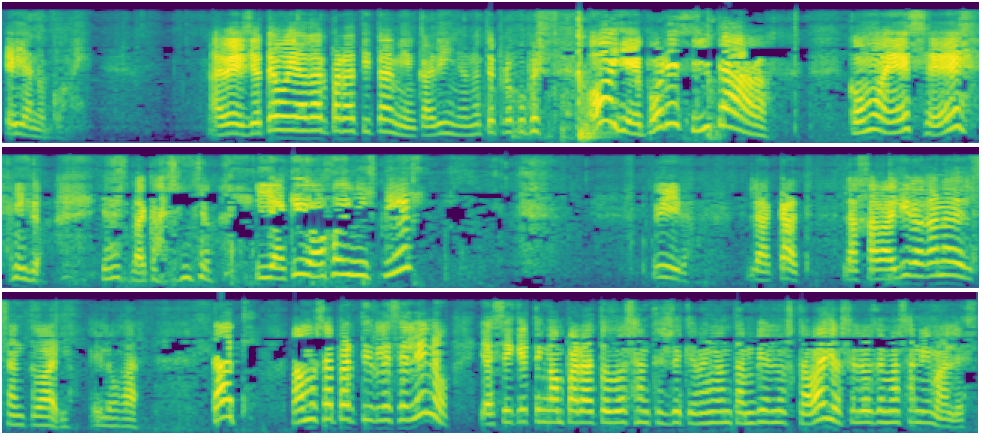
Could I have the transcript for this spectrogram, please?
ella no come. A ver, yo te voy a dar para ti también, cariño, no te preocupes. Oye, pobrecita. ¿Cómo es, eh? Mira, ya está, cariño. Y aquí debajo de mis pies, mira, la Cat, la jabalí vegana del santuario, el hogar. Cat, vamos a partirles el heno y así que tengan para todos antes de que vengan también los caballos y los demás animales.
